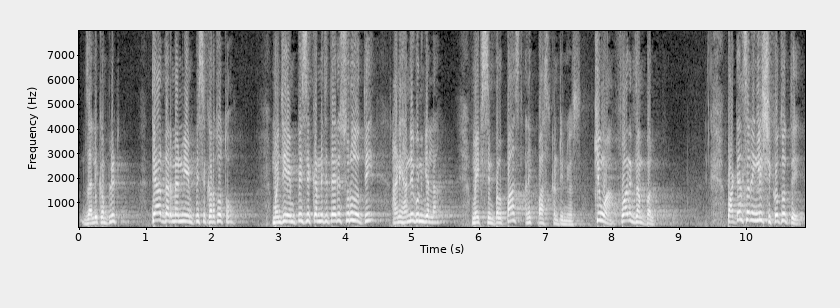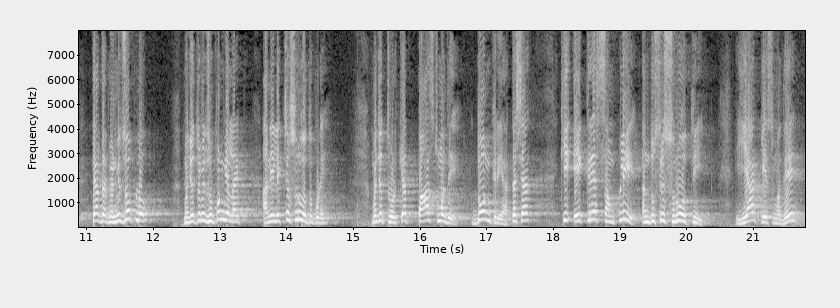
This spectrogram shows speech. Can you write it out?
झाली कंप्लीट त्या दरम्यान मी एमपीसी करत होतो. म्हणजे एमपीसी करण्याची तयारी सुरू होती आणि हा निघून गेला. मग एक सिंपल पास्ट आणि एक पास्ट कंटिन्युअस किंवा for example Patil sir English शिकत होते त्या दरम्यान मी झोपलो. म्हणजे तुम्ही झोपून गेलायत आणि लेक्चर सुरू होतं पुढे. म्हणजे थोडक्यात पास्टमध्ये दोन क्रिया. कशा? की एक क्रिया संपली आणि दुसरी सुरू होती. या केसमध्ये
